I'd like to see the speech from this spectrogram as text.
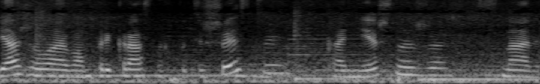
Я желаю вам прекрасных путешествий, конечно же, с нами.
